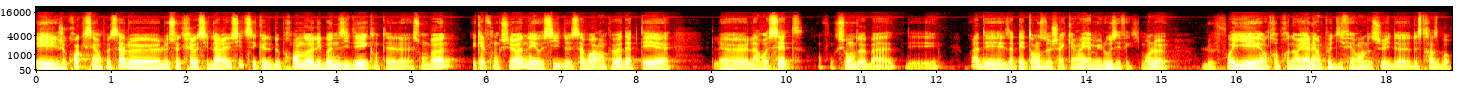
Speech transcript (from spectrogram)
Et je crois que c'est un peu ça le, secret aussi de la réussite, c'est que de prendre les bonnes idées quand elles sont bonnes et qu'elles fonctionnent, et aussi de savoir un peu adapter la recette fonction de, bah, des, appétences de chacun. Et à Mulhouse, effectivement, le, foyer entrepreneurial est un peu différent de celui de, Strasbourg.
